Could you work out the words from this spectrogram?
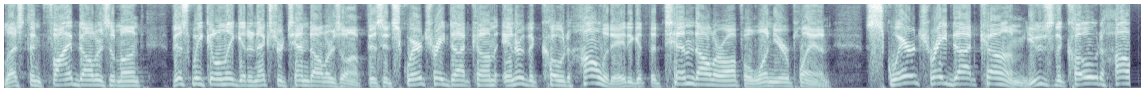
Less than $5 a month. This week only, get an extra $10 off. Visit squaretrade.com, enter the code HOLIDAY to get the $10 off a one-year plan. Squaretrade.com. Use the code HOLIDAY.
